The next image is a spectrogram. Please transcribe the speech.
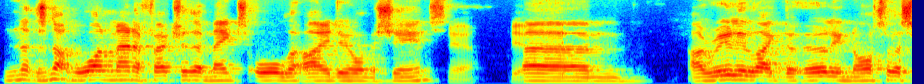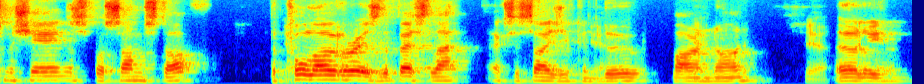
no, there's not one manufacturer that makes all the ideal machines. Yeah, Um, I really like the early Nautilus machines for some stuff. The Yeah. pullover is the best lat exercise you can Yeah. do, bar none. Yeah. Early.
